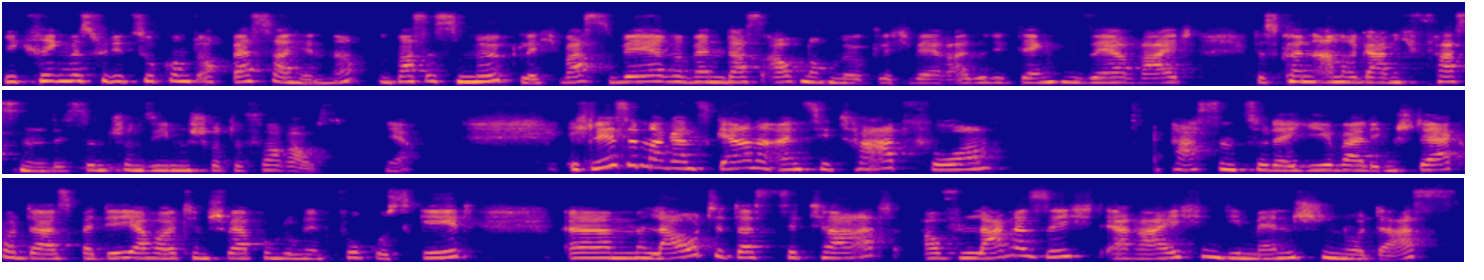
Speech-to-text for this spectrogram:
wie kriegen wir es für die Zukunft auch besser hin? Ne? Und was ist möglich? Was wäre, wenn das auch noch möglich wäre? Also die denken sehr weit, das können andere gar nicht fassen. Das sind schon sieben Schritte voraus. Ja. Ich lese mal ganz gerne ein Zitat vor, passend zu der jeweiligen Stärke, und da es bei dir ja heute im Schwerpunkt um den Fokus geht, ähm, lautet das Zitat, auf lange Sicht erreichen die Menschen nur das,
